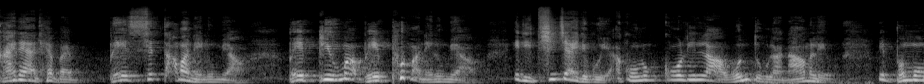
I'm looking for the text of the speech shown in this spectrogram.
ကိုင်းတဲ့အထက်ပိုင်းဘယ်စစ်သားမှနေလို့မရအောင်ဘယ်ပြူမှဘယ်ဖွတ်မှနေလို့မရအောင်အဲ့ဒီထိကြိုက်တဲ့ကိုကြီးအကုန်လုံးကောလင်းလာဝန်တူလာနားမလဲဘူးဒီဘမော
